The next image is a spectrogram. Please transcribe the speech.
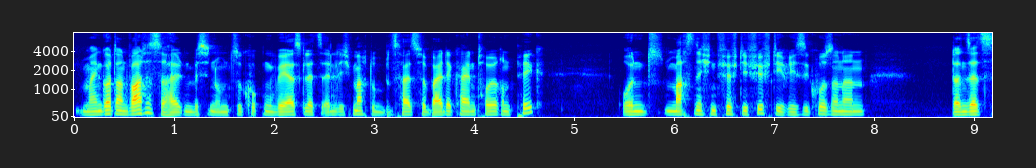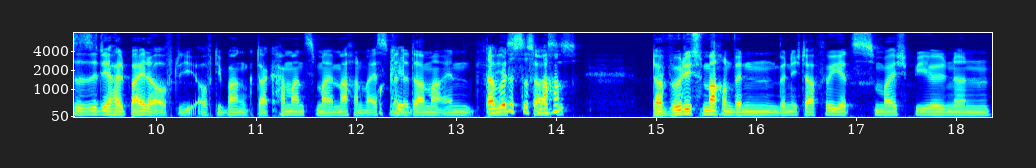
mein Gott, dann wartest du halt ein bisschen, um zu gucken, wer es letztendlich macht. Du bezahlst für beide keinen teuren Pick und machst nicht ein 50-50-Risiko, sondern dann setzt du sie dir halt beide auf die, auf die Bank. Da kann man es mal machen, weißt du, Okay. wenn du da mal einen. Da würdest da ist machen? es- Da würde ich es machen, wenn, wenn ich dafür jetzt zum Beispiel einen.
